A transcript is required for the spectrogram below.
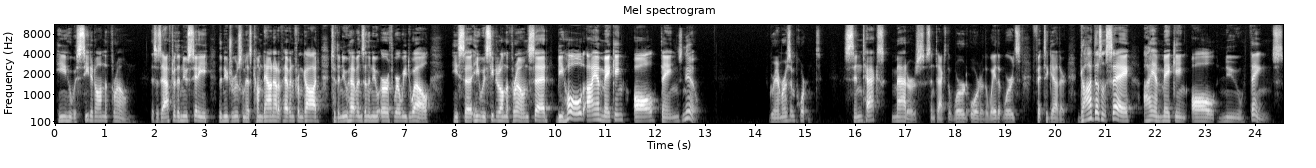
he who was seated on the throne, this is after the new city, the new Jerusalem, has come down out of heaven from God to the new heavens and the new earth where we dwell. He said, He was seated on the throne, said, Behold, I am making all things new. Grammar is important. Syntax matters. Syntax, the word order, the way that words fit together. God doesn't say, I am making all new things.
